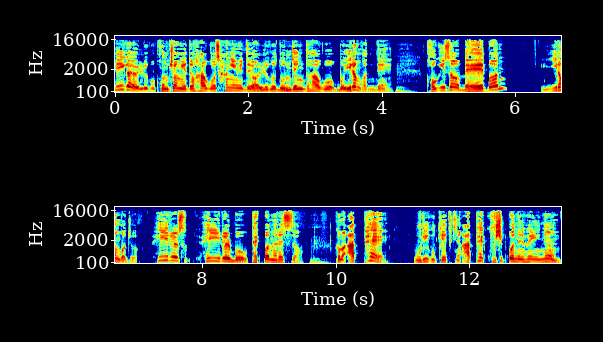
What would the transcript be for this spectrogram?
회의가 열리고 공청회도 하고 상임위도 열리고 논쟁도 하고 뭐 이런 건데 음. 거기서 매번 이런 거죠. 회의를 서- 회의를 뭐 100번을 했어. 그럼 앞에 우리 국회 특징 앞에 90번의 회의는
